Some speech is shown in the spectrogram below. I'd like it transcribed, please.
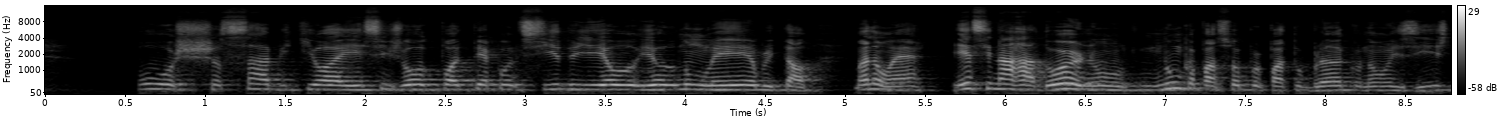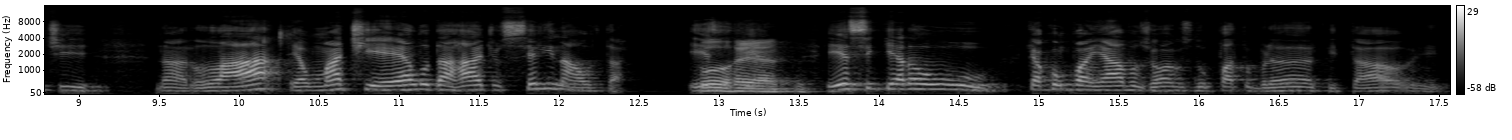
poxa, sabe que ó, esse jogo pode ter acontecido e eu, eu não lembro e tal. Mas não é. Esse narrador não, nunca passou por Pato Branco, não existe. Na, lá é o Matiello da Rádio Selinalta. Esse Correto. Que era, esse que era o que acompanhava os jogos do Pato Branco e tal. E...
